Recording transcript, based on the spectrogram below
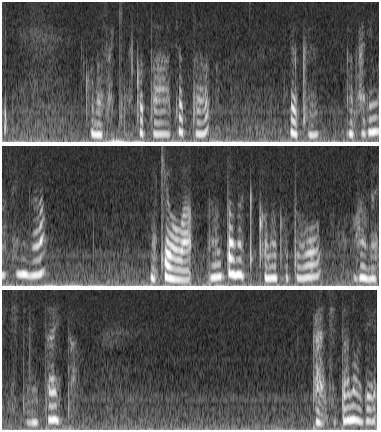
しこの先のことはちょっとよく分かりませんが今日はなんとなくこのことをお話ししてみたいと感じたので、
